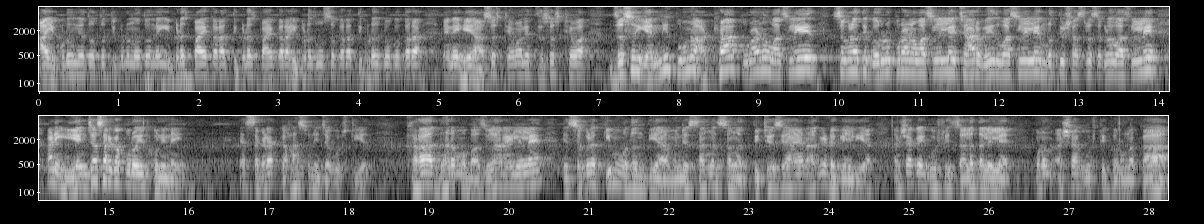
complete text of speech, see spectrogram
हा इकडून येतो तो तिकडून होतो नाही इकडंच पाय करा तिकडंच पाय करा इकडंच उस करा तिकडंच डोकं करा. नाही नाही हे असंच ठेवा नाही तसंच ठेवा. जसं यांनी पूर्ण अठरा पुराणं वाचले सगळं ते गरुड पुराण वाचलेले चार वेद वाचलेले मृत्यूशास्त्र सगळं वाचलेले आणि यांच्यासारखा पुरोहित कोणी नाही. या सगळ्या कहासुनीच्या गोष्टी आहेत. खरा धर्म बाजूला राहिलेला आहे. हे सगळं किमवदंती आहे. म्हणजे सांगत सांगत पिछेसे आया आणि आगे ढकेल दिया. अशा काही गोष्टी चालत आलेल्या आहेत. म्हणून अशा गोष्टी करू नका.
